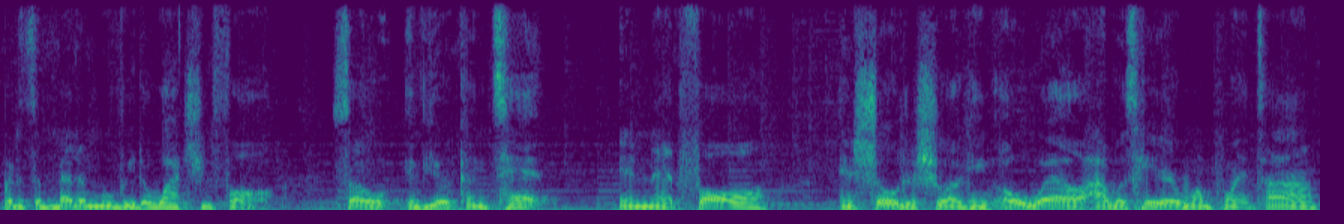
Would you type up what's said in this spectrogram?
but it's a better movie to watch you fall. So if you're content in that fall and shoulder shrugging, oh well, I was here at one point in time,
